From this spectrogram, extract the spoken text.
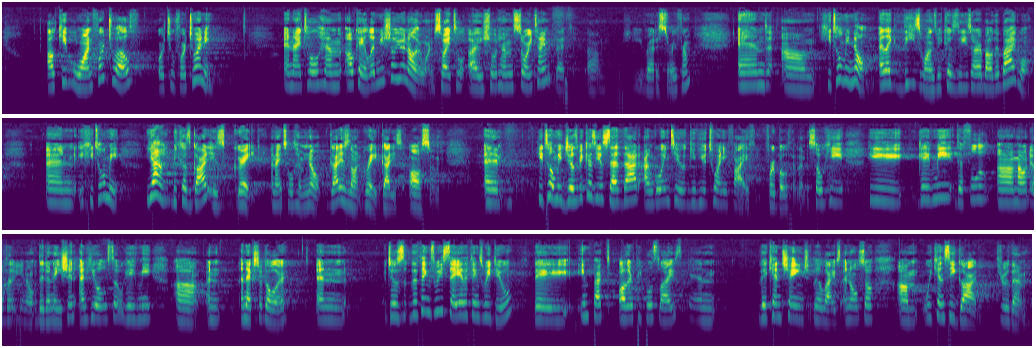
I'll keep one for 12 or two for 20. And I told him, okay, let me show you another one. So I, told, I showed him Storytime that um, he read a story from. And um, he told me, no, I like these ones because these are about the Bible. And he told me, yeah, because God is great. And I told him, no, God is not great. God is awesome. And he told me just because you said that i'm going to give you 25 for both of them so he he gave me the full uh, amount of the you know the donation and he also gave me uh, an, an extra dollar and just the things we say and the things we do they impact other people's lives and they can change their lives and also um, we can see god through them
